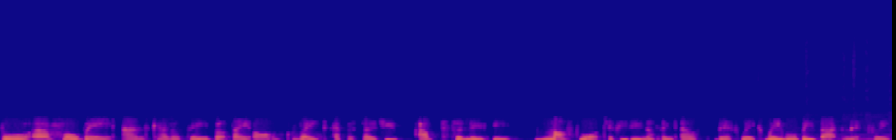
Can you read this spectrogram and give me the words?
for uh, Holby and Casualty, but they are great episodes. You absolutely must watch if you do nothing else this week. We will be back next week.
